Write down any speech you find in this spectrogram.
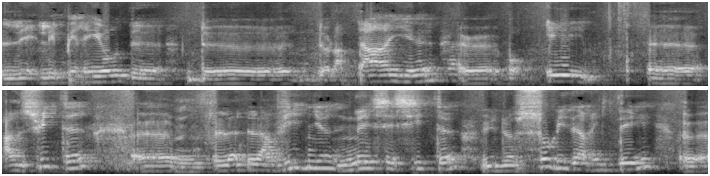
les, périodes de, de la taille. bon, et euh, ensuite, euh, la, vigne nécessite une solidarité euh,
